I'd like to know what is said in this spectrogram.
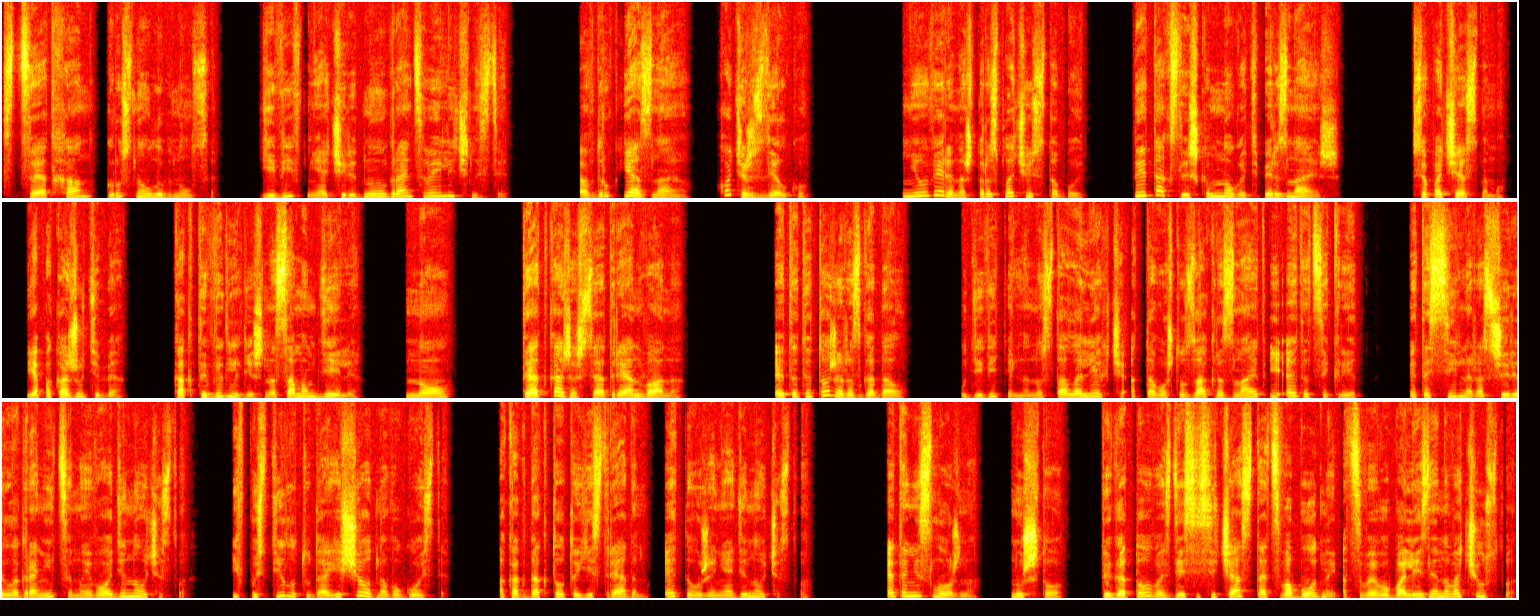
Сцеатхан грустно улыбнулся, явив мне очередную грань своей личности. А вдруг я знаю, Хочешь сделку? Не уверена, что расплачусь с тобой. Ты и так слишком много теперь знаешь. Все по-честному. Я покажу тебя, как ты выглядишь на самом деле. Но ты откажешься от Рианвана. Это ты тоже разгадал? Удивительно, но стало легче от того, что Закра знает и этот секрет. Это сильно расширило границы моего одиночества и впустило туда еще одного гостя, а когда кто-то есть рядом, это уже не одиночество. Это несложно. Ну что, ты готова здесь и сейчас стать свободной от своего болезненного чувства?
